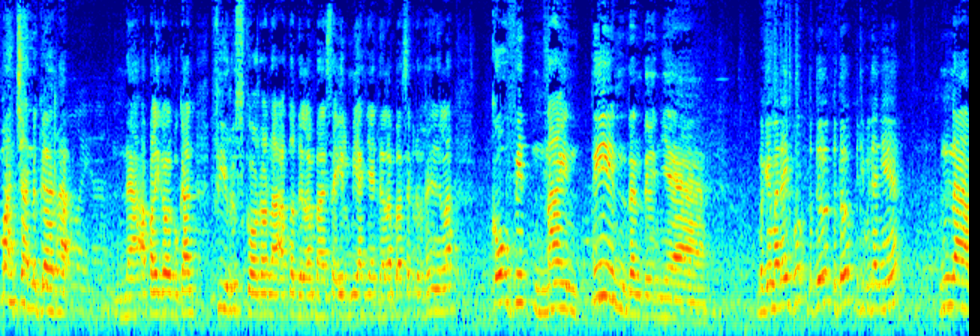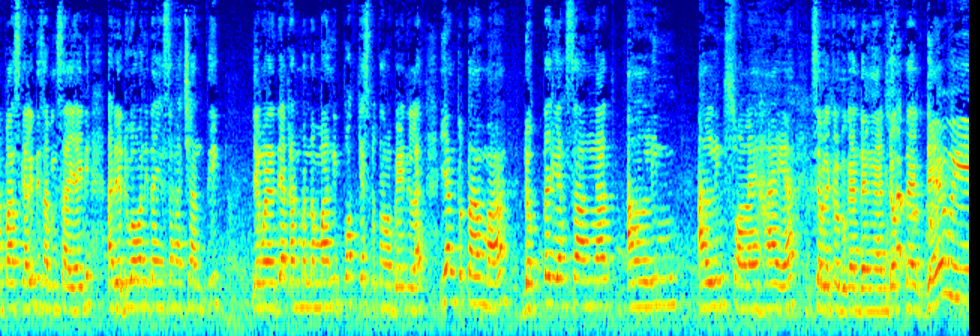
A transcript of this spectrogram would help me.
mancanegara. Oh, iya. Nah, apalagi kalau bukan virus corona atau dalam bahasa ilmiahnya, dalam bahasa kedokteran adalah COVID-19 tentunya. Bagaimana Ibu? Betul, betul penyebutannya ya? Nah, pas sekali di samping saya ini ada dua wanita yang sangat cantik yang mana nanti akan menemani podcast pertama BNI Live. Yang pertama, dokter yang sangat alim alim soleha ya. Saya boleh bukan dengan dokter Dewi.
